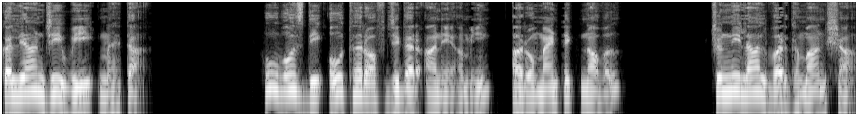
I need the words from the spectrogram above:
Kalyanji V. Mehta. Who was the author of Jigar Ane Ami, a romantic novel? Chunnilal Vardhaman Shah.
